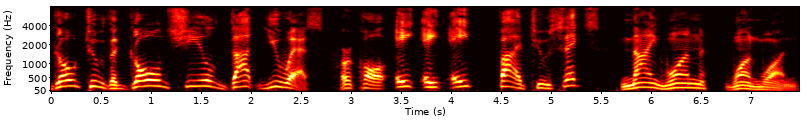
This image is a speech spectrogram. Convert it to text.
Go to thegoldshield.us or call 888 526 9111.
